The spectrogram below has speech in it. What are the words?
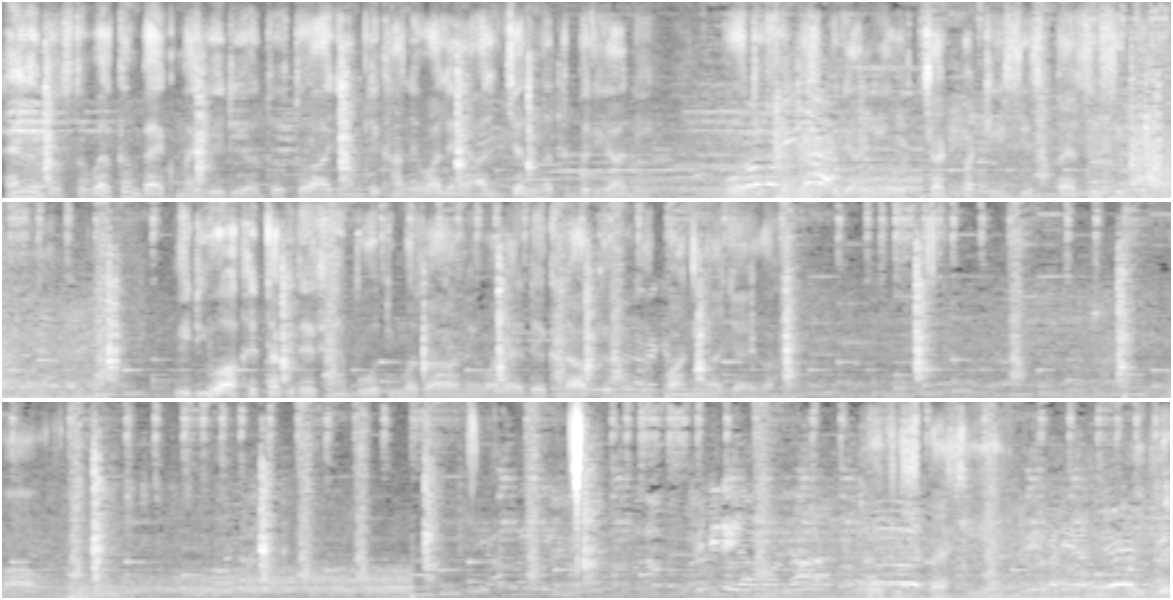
हेलो दोस्तों वेलकम बैक माय वीडियो दोस्तों, आज हम दिखाने वाले हैं अल जन्नत बिरयानी। बहुत ही फ़ेमस बिरयानी और चटपटी सी स्पाइसी सी बिरयानी। वीडियो आखिर तक देखें, बहुत ही मज़ा आने वाला है। देखना आपके मुँह में पानी आ जाएगा। बहुत ही स्पाइसी है। वीडियो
